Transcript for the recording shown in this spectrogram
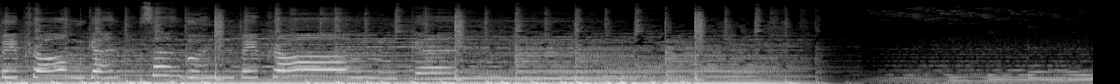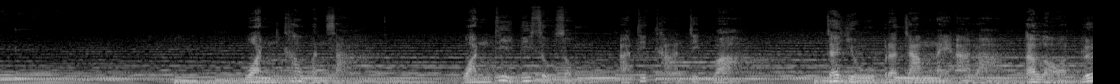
ไปพร้อมกัน สร้างบุญไปพร้อมกันวันเข้าพรรษา วันที่พิสุสงฆ์อธิษฐานจิตว่า จะอยู่ประจำในอารามตลอดฤ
